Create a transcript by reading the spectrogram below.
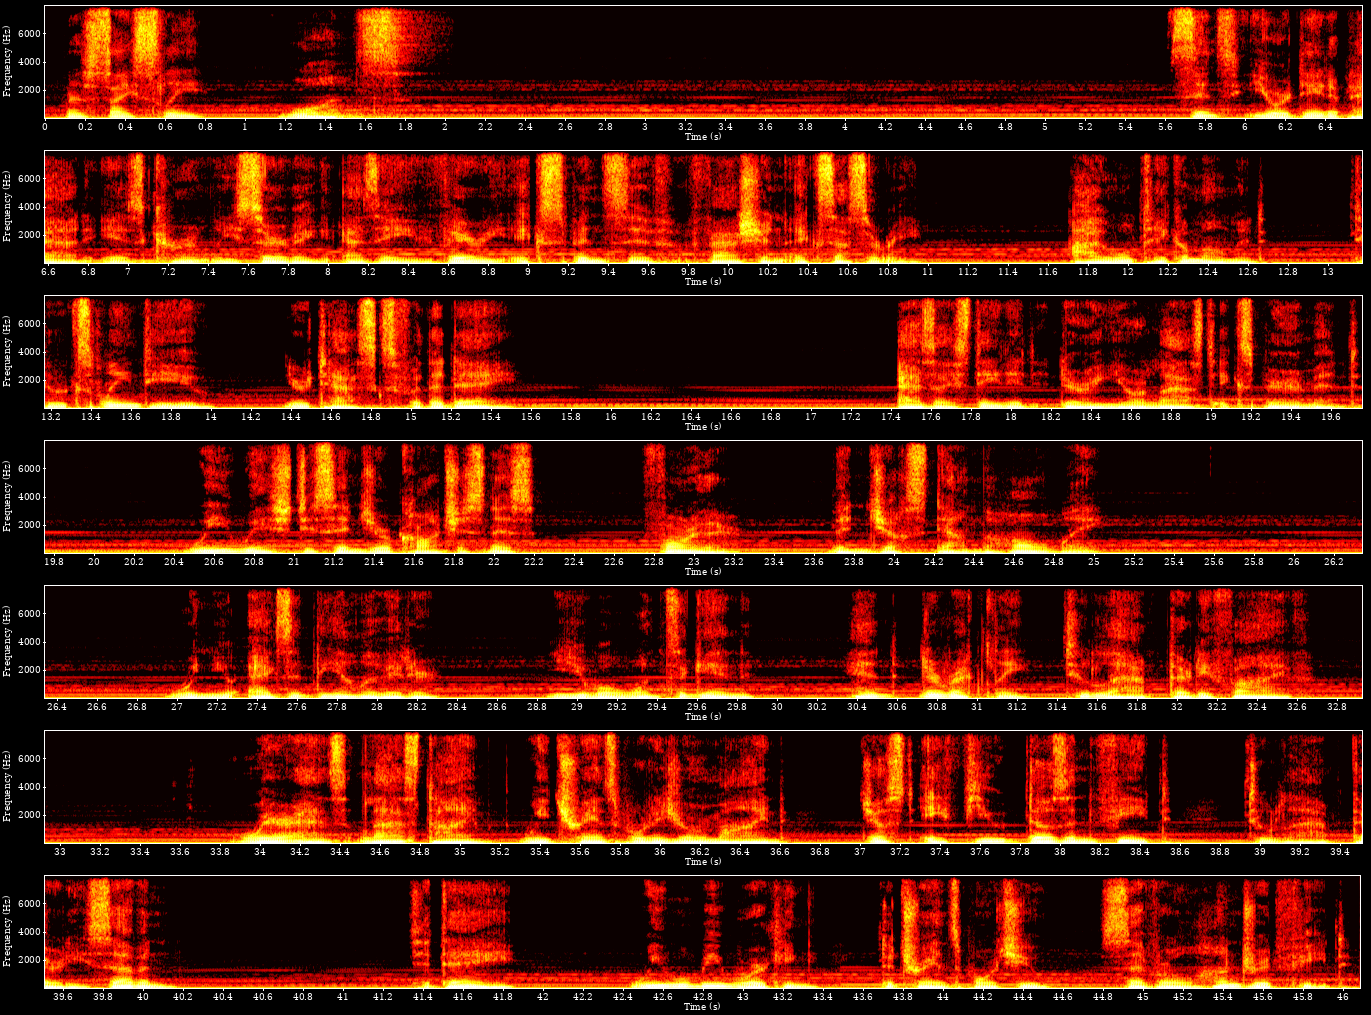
precisely once. Since your datapad is currently serving as a very expensive fashion accessory, I will take a moment to explain to you your tasks for the day. As I stated during your last experiment, we wish to send your consciousness farther than just down the hallway. When you exit the elevator, you will once again head directly to Lab 35. Whereas last time we transported your mind just a few dozen feet to Lab 37, today we will be working to transport you several hundred feet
